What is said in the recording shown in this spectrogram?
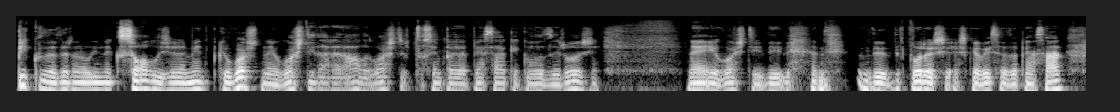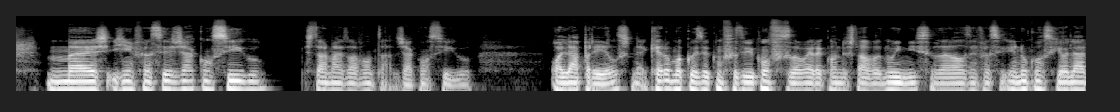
pico de adrenalina que sobe ligeiramente, porque eu gosto, né? eu gosto de dar a aula, gosto, estou sempre a pensar o que é que eu vou dizer hoje né? eu gosto de, de, de, de pôr as, as, cabeças a pensar, mas e em francês já consigo estar mais à vontade, já consigo olhar para eles, né? que era uma coisa que me fazia confusão, era quando eu estava no início da aulas em francês, eu não conseguia olhar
